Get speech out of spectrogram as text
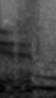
Yeah.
